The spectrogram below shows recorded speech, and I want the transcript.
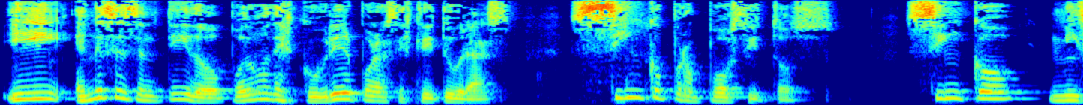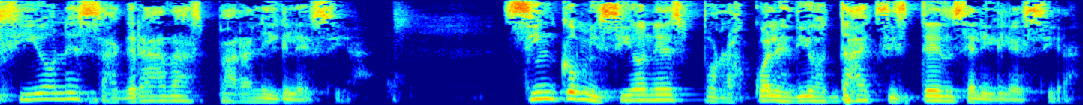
Y en ese sentido podemos descubrir por las escrituras cinco propósitos, cinco misiones sagradas para la iglesia. Cinco misiones por las cuales Dios da existencia a la iglesia.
